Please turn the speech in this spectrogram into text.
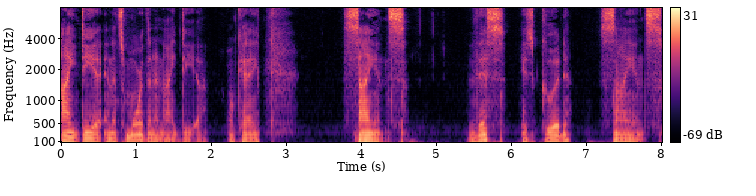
idea, and it's more than an idea, okay? Science. This is good science.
